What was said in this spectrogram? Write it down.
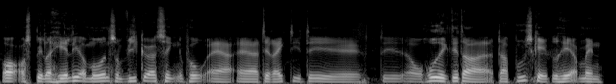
og, og spiller heldig, og måden, som vi gør tingene på, er, er det rigtige. Det, det er overhovedet ikke det, der, der er budskabet her, men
